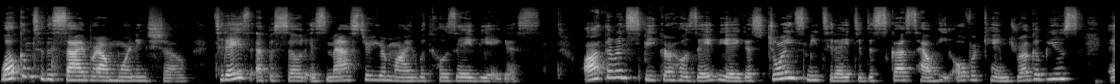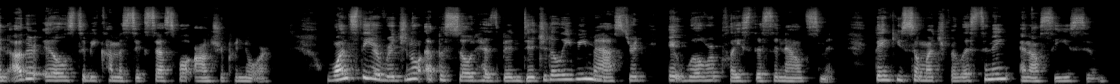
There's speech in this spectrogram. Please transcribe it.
Welcome to the Cy Brown Morning Show. Today's episode is Master Your Mind with Jose Villegas. Author and speaker Jose Villegas joins me today to discuss how he overcame drug abuse and other ills to become a successful entrepreneur. Once the original episode has been digitally remastered, it will replace this announcement. Thank you so much for listening, and I'll see you soon.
